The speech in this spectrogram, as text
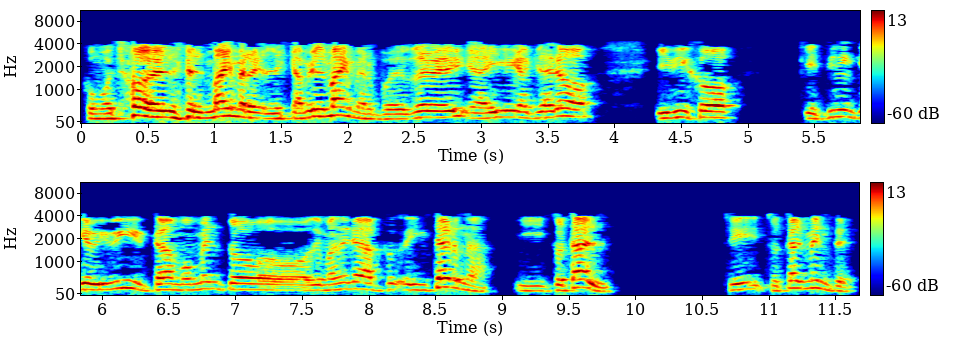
como todo el, el Maimer, les cambió el Maimer, pues el rebe ahí aclaró y dijo que tienen que vivir cada momento de manera interna y total. ¿Sí? Totalmente.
